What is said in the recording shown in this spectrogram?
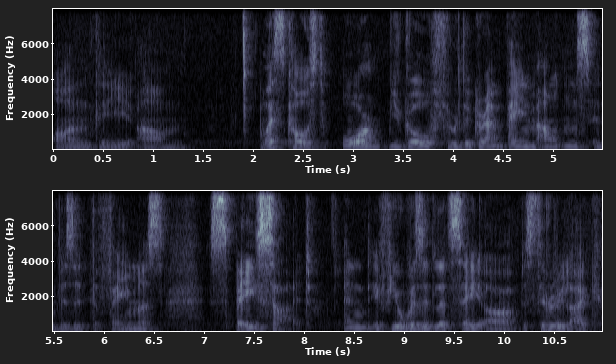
on the um, west coast, or you go through the Grampian Mountains and visit the famous Speyside. And if you visit, let's say, a distillery like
